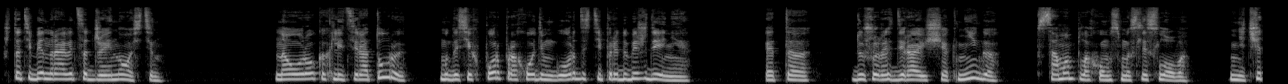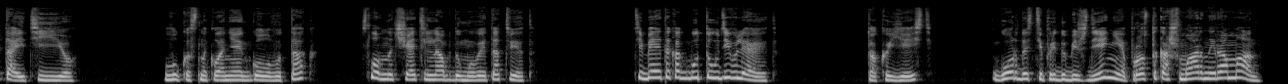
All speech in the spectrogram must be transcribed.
что тебе нравится Джейн Остин? На уроках литературы мы до сих пор проходим гордость и предубеждение. Это Душераздирающая книга в самом плохом смысле слова. Не читайте ее. Лукас наклоняет голову так, словно тщательно обдумывает ответ. Тебя это как будто удивляет. Так и есть. Гордость и предубеждение — просто кошмарный роман.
